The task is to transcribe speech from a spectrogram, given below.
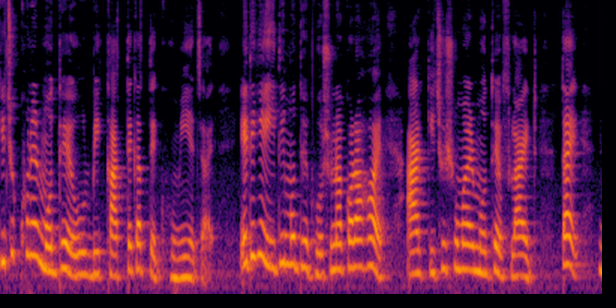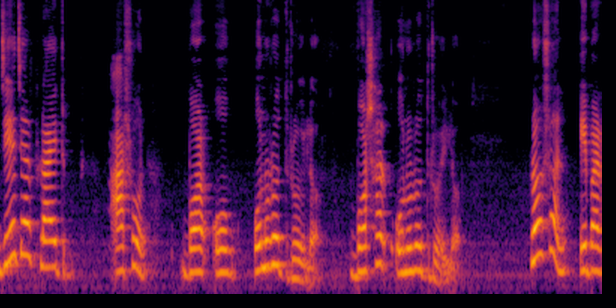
কিছুক্ষণের মধ্যে উর্মি কাঁদতে কাঁদতে ঘুমিয়ে যায়। এদিকে ইতিমধ্যে ঘোষণা করা হয়, আর কিছু সময়ের মধ্যে ফ্লাইট। তাই যে যার ফ্লাইট আসন ও অনুরোধ রইল, বসার অনুরোধ রইল। রওশন এবার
